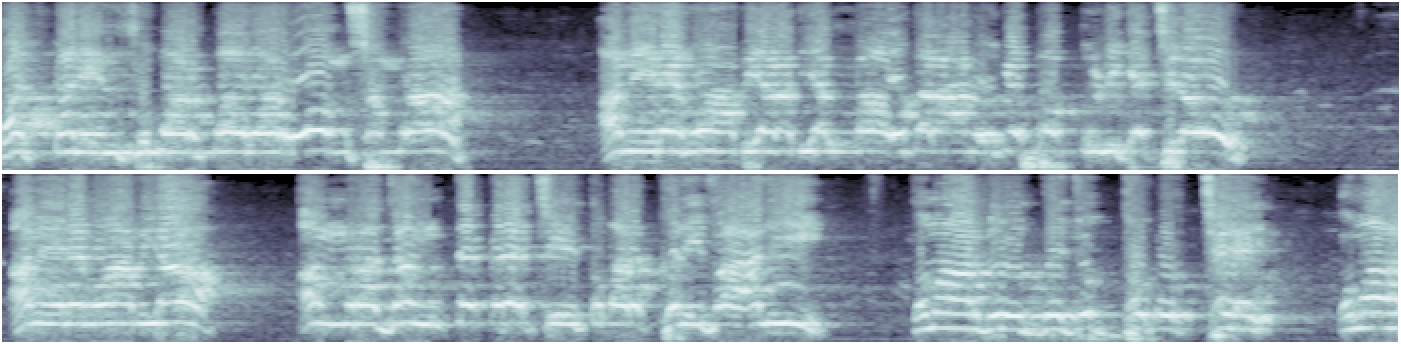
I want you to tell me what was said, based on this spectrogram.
তৎকালীন সুপার পাওয়ার রোম সম্রাট আমিরে আনহুকে পত্র লিখেছিল, আমিরে মুয়াবিয়া আমরা জানতে পেরেছি তোমার খলিফা আলী তোমার বিরুদ্ধে যুদ্ধ করছে, তোমার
